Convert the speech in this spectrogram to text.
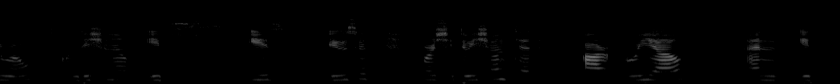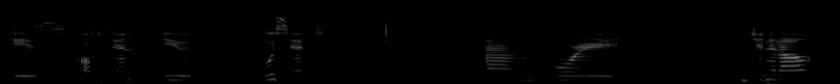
zero conditional it's, is used for situations that are real and it is often used um, for general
